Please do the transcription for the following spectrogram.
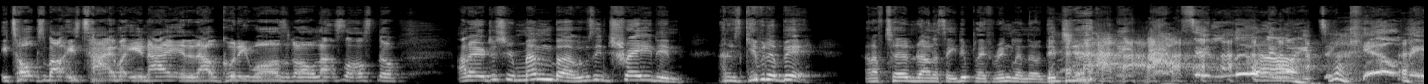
He talks about his time at United and how good he was and all that sort of stuff. And I just remember we was in training and he was giving a bit. And I've turned around and said, you didn't play for England though, did you? Absolutely wanted to kill me.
